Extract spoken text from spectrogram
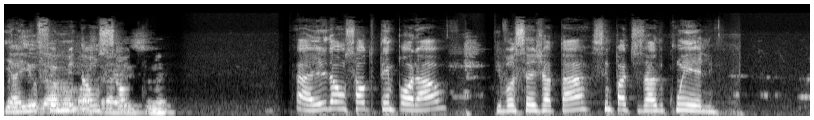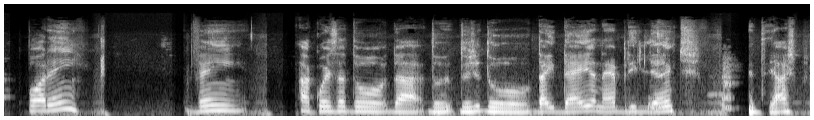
E aí o filme dá um salto. Isso, né? Ah, ele dá um salto temporal e você já tá simpatizado com ele. Porém, vem a coisa do, da, do, do, do, da ideia, né, brilhante, entre aspas,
